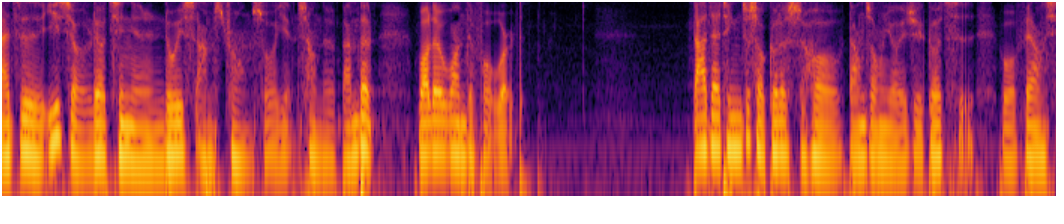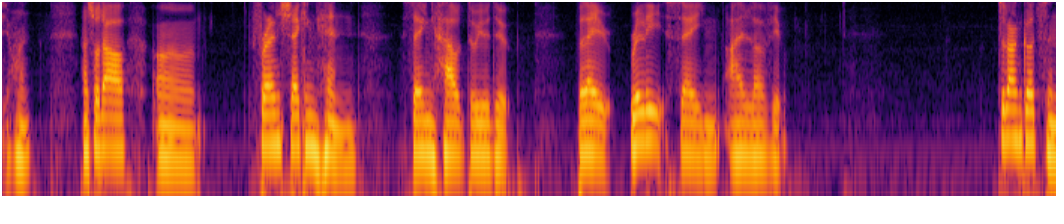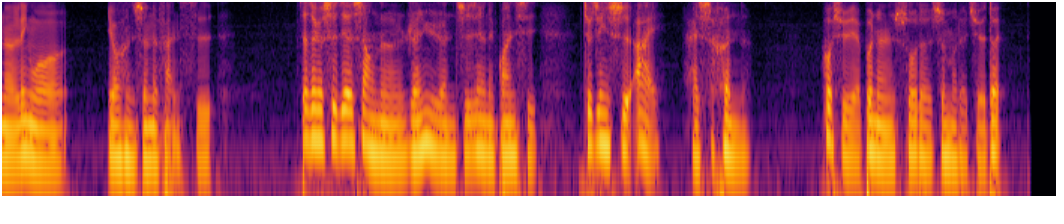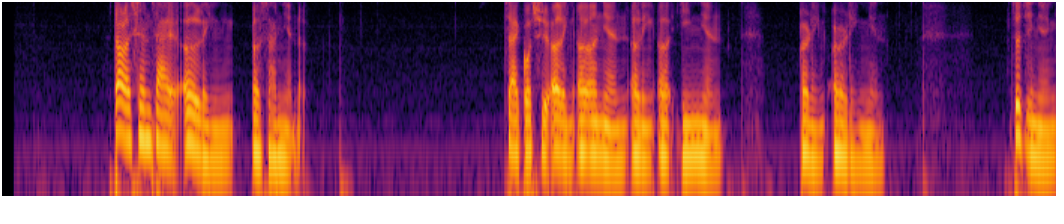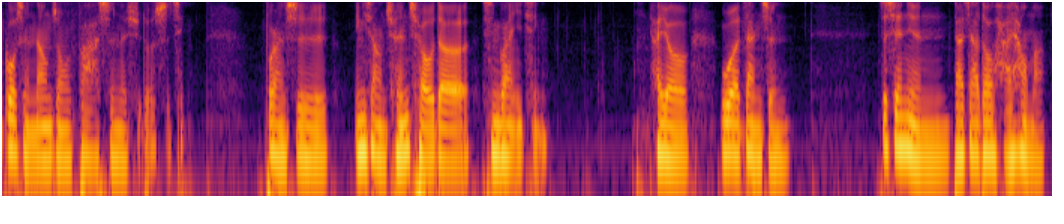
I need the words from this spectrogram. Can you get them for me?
来自一九六七年 Louis Armstrong 所演唱的版本《What a Wonderful World》。大家在听这首歌的时候，当中有一句歌词我非常喜欢。他说到：“嗯、friend shaking hand, saying how do you do, but they really saying I love you。”这段歌词呢，令我有很深的反思。在这个世界上呢，人与人之间的关系究竟是爱还是恨呢？或许也不能说的这么的绝对。到了现在，二零二三年了，在过去二零二二年、二零二一年、二零二零年这几年过程当中，发生了许多事情，不管是影响全球的新冠疫情，还有乌俄战争。这些年大家都还好吗？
